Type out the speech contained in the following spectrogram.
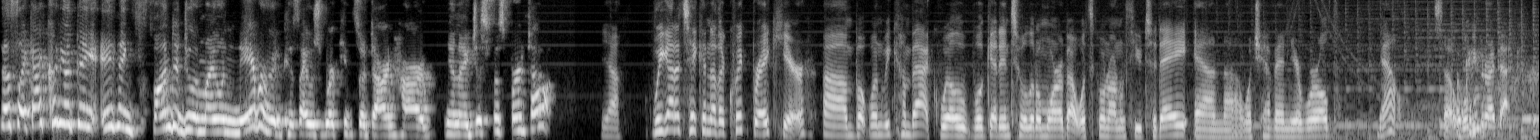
that's like I couldn't even think anything fun to do in my own neighborhood because I was working so darn hard and I just was burnt out. Yeah. We got to take another quick break here, um, but when we come back, we'll we'll get into a little more about what's going on with you today and uh, what you have in your world now. So okay. we'll be right back.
